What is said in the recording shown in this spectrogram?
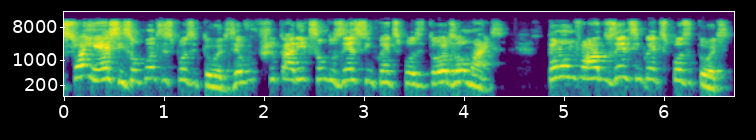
só em Essen são quantos expositores? Eu chutaria que são 250 expositores ou mais. Então vamos falar 250 expositores.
